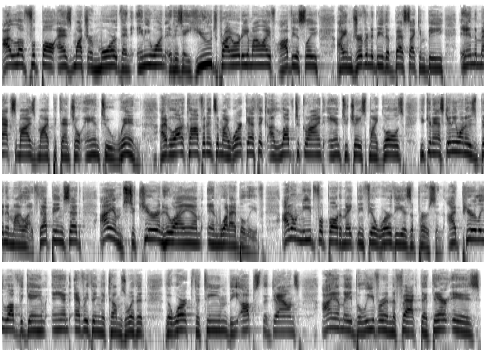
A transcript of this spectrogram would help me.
I love football as much or more than anyone. It is a huge priority in my life. Obviously, I am driven to be the best I can be and to maximize my potential and to win. I have a lot of confidence in my work ethic. I love to grind and to chase my goals. You can ask anyone who's been in my life. That being said, I am secure in who I am and what I believe. I don't need football to make me feel worthy as a person. I purely love the game and everything that comes with it the work, the team, the ups, the downs. I am a believer in the fact that there is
